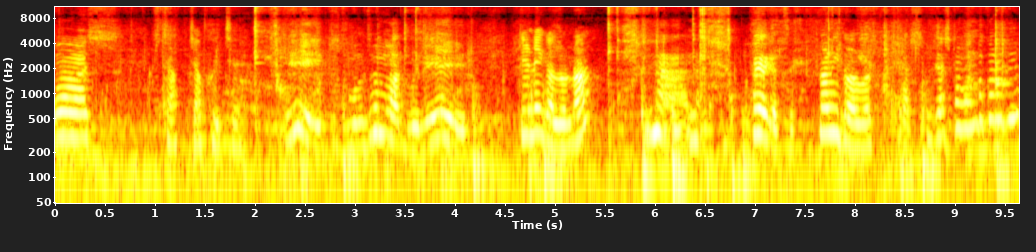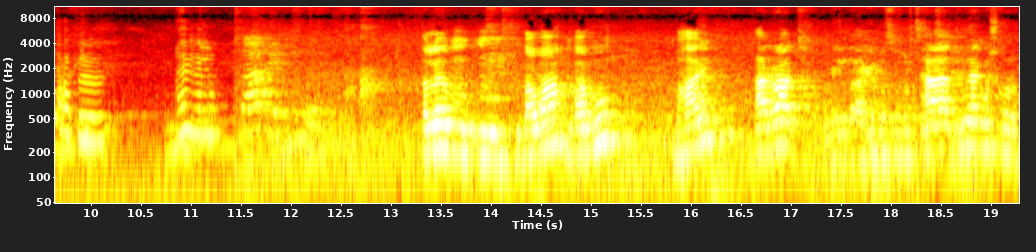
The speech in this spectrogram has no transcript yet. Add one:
বাস। চাপ চাপ হয়েছে। এ একটু ঝোল ঝোল লাগবে রে। টেনে গেল না? না না হয়ে গেছে। নামি দাও এবার গ্যাসটা বন্ধ করে দিই আবার হয়ে গেল। তাহলে বাবা বাবু ভাই আর রাজ। হ্যাঁ তুমি এক বসে করো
